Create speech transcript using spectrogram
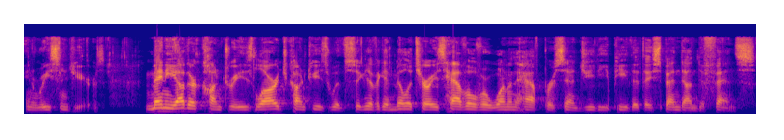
in recent years. Many other countries, large countries with significant militaries, have over 1.5% GDP that they spend on defense.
